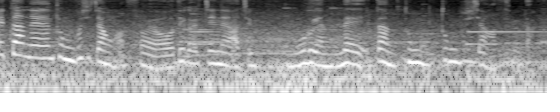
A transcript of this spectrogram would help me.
일단은 동부시장 왔어요. 어디 갈지는 아직 모르겠는데 일단 동, 동부시장 왔습니다.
